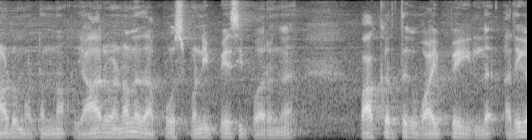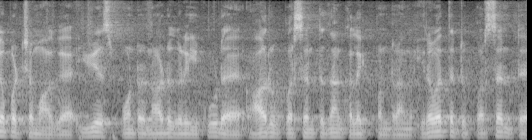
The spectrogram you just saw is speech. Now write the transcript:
நாடு மட்டும்தான். யார் வேணாலும் இதை அப்போஸ் பண்ணி பேசி பாருங்கள் பார்க்கறதுக்கு வாய்ப்பே இல்லை. அதிகபட்சமாக யுஎஸ் போன்ற நாடுகளில் கூட ஆறு பர்சன்ட்டு தான் கலெக்ட் பண்ணுறாங்க இருபத்தெட்டு பர்சன்ட்டு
